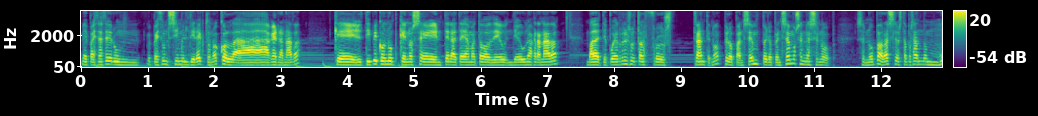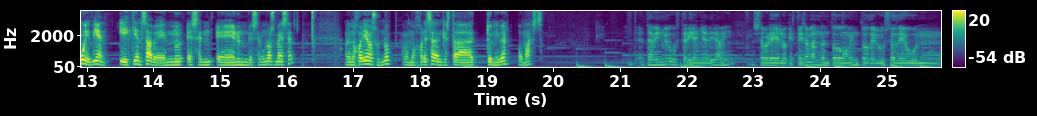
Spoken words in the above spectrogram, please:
Me parece hacer un. Me parece un símil directo, ¿no? Con la granada. que el típico noob que no se entera te haya matado de, de una granada, vale, te puede resultar frustrante, ¿no? Pero, pensem- pero pensemos en ese noob. Ese noob ahora se lo está pasando muy bien. Y quién sabe, en, en- en- en unos meses, a lo mejor es un noob, a lo mejor es alguien que está a tu nivel o más. También me gustaría añadir a mí sobre lo que estáis hablando en todo momento del uso de un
